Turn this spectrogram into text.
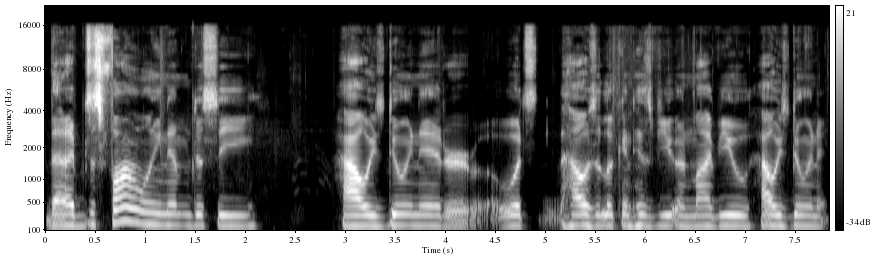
that I'm just following him to see how he's doing it or what's how is it looking his view and my view how he's doing it.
